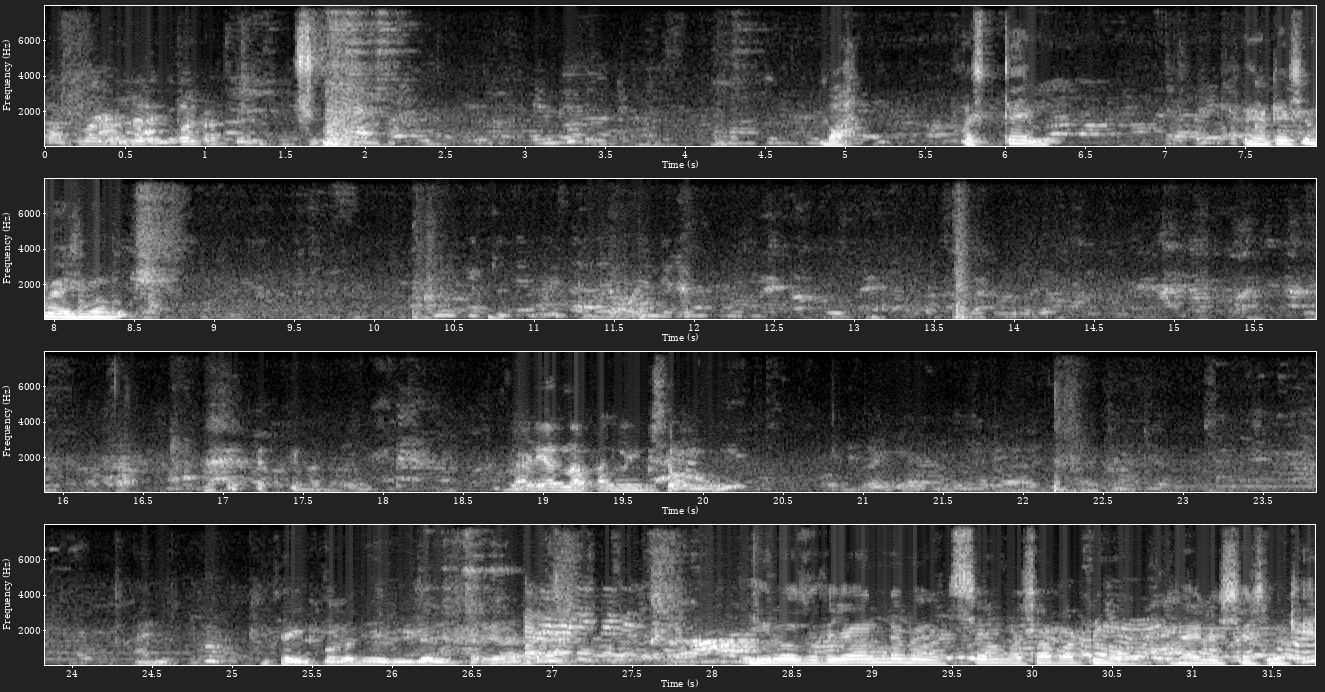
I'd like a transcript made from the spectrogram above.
కొంతమంది ఎందుకుంటారు? బా first time Venkatesh Mahesh Babu. Daddy అది నా పని లేపిస్తామండి ఈ ఫోటో వీడియో తీస్తారు కదా? ఈరోజు ఉదయాన్నే మేము వచ్చాం విశాఖపట్నం రైల్వే స్టేషన్కి.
